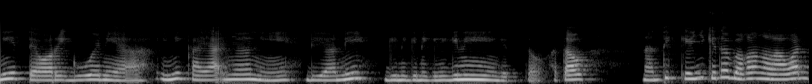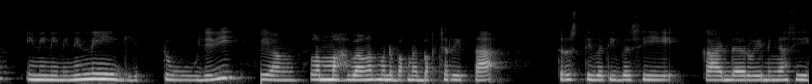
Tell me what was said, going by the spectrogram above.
nih teori gue nih ya ini kayaknya nih dia nih gini gini gini gini gitu. Atau nanti kayaknya kita bakal ngelawan ini ini ini, ini gitu. Jadi yang lemah banget menebak-nebak cerita terus tiba-tiba si Kandaru ini ngasih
